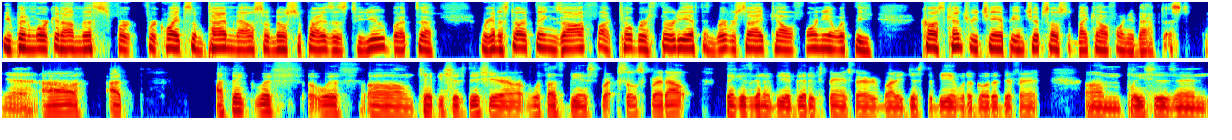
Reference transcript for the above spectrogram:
you've been working on this for for quite some time now, so no surprises to you. But uh, we're going to start things off October 30th in Riverside, California, with the cross country championships hosted by California Baptist. Yeah, uh, I I think with with um, championships this year, uh, with us being spread, so spread out, I think it's going to be a good experience for everybody just to be able to go to different um, places and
